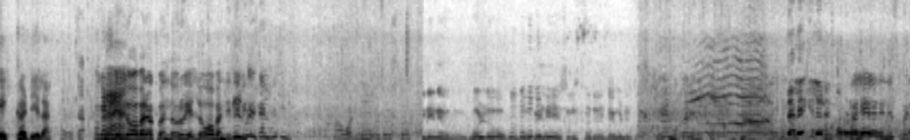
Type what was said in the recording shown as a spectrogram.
ಏ ಕಡ್ಡಿಯಲ್ಲ ಎಲ್ಲೋ. ಬರೋಕ್ ಬಂದವರು ಎಲ್ಲೋ ಬಂದಿದ್ದೀವಿ. ಗೋಲ್ಡು ಬೆಳ್ಳಿ ಸಿಲ್ವರ್ ಡೈಮಂಡ್ ಇರ್ತದೆ ತಲೆಯೆಲ್ಲ ನೆನೆಸ್ಬೇಡ.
